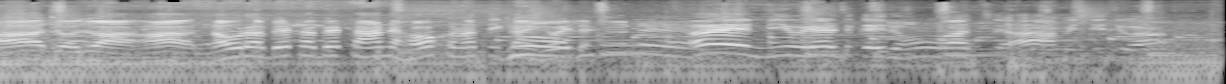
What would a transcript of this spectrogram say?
હા જો જો આ નવરા બેઠા બેઠા આને હક નથી કઈ જોઈ લે. એ ન્યુ એડ કર્યું હું વાત છે. હા અમે જીજુ હા.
